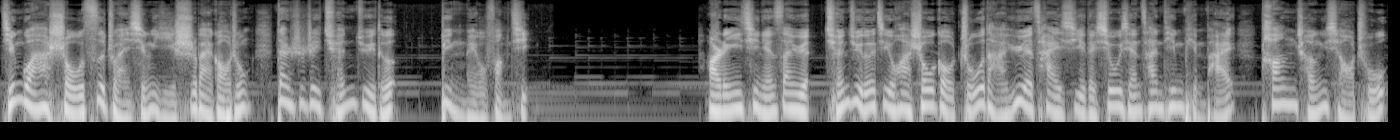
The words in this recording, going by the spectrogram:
尽管啊首次转型以失败告终，但是这全聚德并没有放弃。二零一七年三月，全聚德计划收购主打粤菜系的休闲餐厅品牌汤城小厨，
